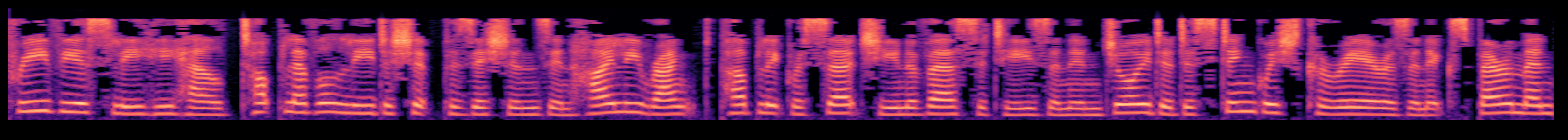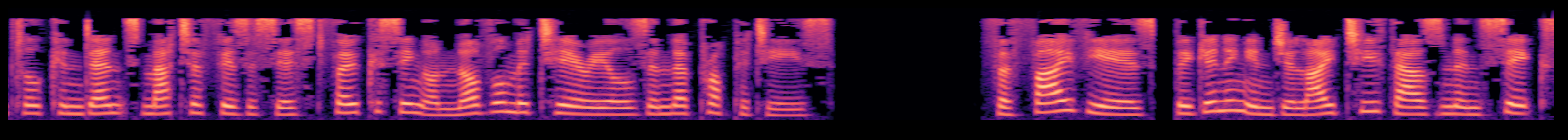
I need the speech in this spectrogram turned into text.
Previously he held top-level leadership positions in highly ranked public research universities and enjoyed a distinguished career as an experimental condensed matter physicist focusing on novel materials and their properties. For five years, beginning in July 2006,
